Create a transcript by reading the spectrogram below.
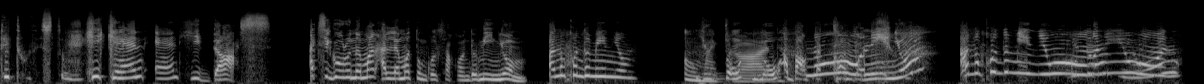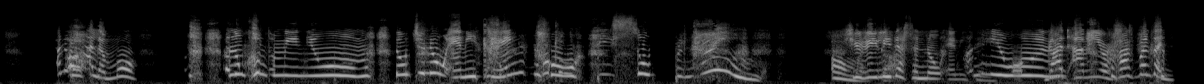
Could he do this to me? He can and he does. At siguro naman alam mo tungkol sa condominium. Anong condominium? Oh you my don't God. know about the No, ano condominium? Anong condominium? Ano yun? Ano ang alam mo? Anong condominium? Don't you know anything? No. Be so blind. Oh She my really God. doesn't know Ano anything. yun? God, Ami, your husband's a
